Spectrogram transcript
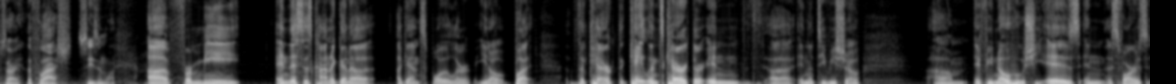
sorry, the Flash season one? Uh, for me, and this is kind of gonna again spoiler, you know, but the character, Caitlin's character in uh in the TV show, um, if you know who she is, in as far as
